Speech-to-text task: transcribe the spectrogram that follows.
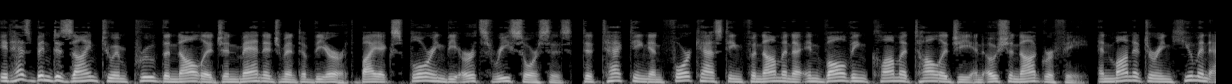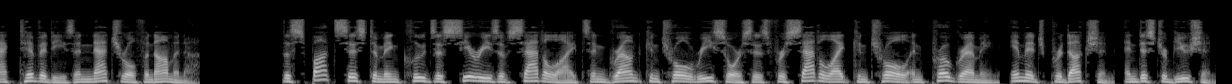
It has been designed to improve the knowledge and management of the Earth by exploring the Earth's resources, detecting and forecasting phenomena involving climatology and oceanography, and monitoring human activities and natural phenomena. The SPOT system includes a series of satellites and ground control resources for satellite control and programming, image production, and distribution.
